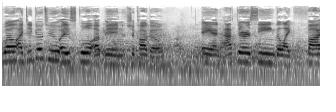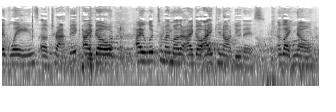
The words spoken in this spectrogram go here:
Well, I did go to a school up in Chicago, and after seeing the like five lanes of traffic, I go, I look to my mother, I go, I cannot do this. I was like, no.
